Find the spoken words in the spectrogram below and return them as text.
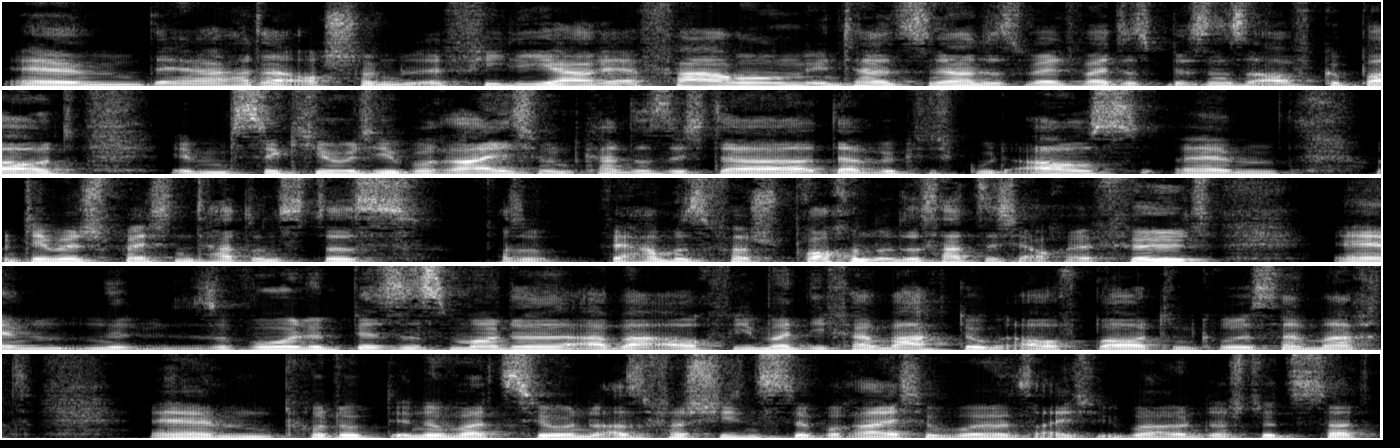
ähm, der hat auch schon viele Jahre Erfahrung, internationales, weltweites Business aufgebaut im Security-Bereich und kannte sich da, da wirklich gut aus, ähm, und dementsprechend hat uns das also wir haben es versprochen und es hat sich auch erfüllt, ähm, ne, sowohl im Business Model, aber auch wie man die Vermarktung aufbaut und größer macht, ähm, Produktinnovation, also verschiedenste Bereiche, wo er uns eigentlich überall unterstützt hat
